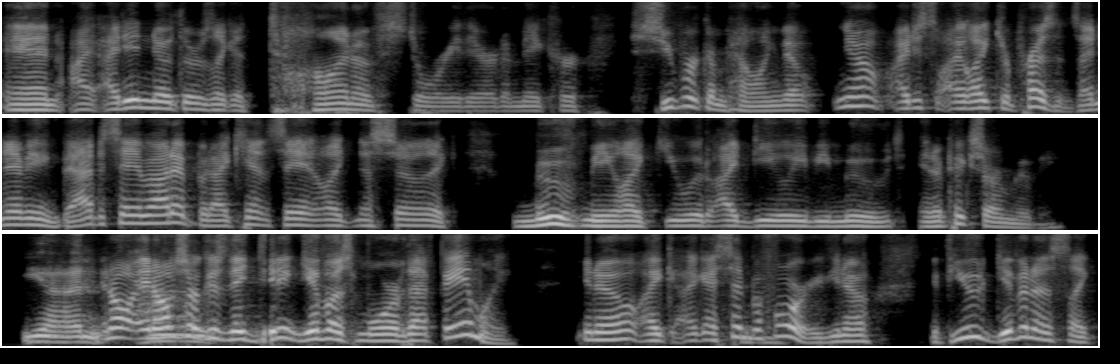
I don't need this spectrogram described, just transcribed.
And I, I didn't know there was like a ton of story there to make her super compelling though. You know, I just, I liked her presence. I didn't have anything bad to say about it, but I can't say it like necessarily like move me like you would ideally be moved in a Pixar movie. Yeah. And, and, and also because they didn't give us more of that family, you know, like, like I said mm-hmm. before, you know, if you had given us like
